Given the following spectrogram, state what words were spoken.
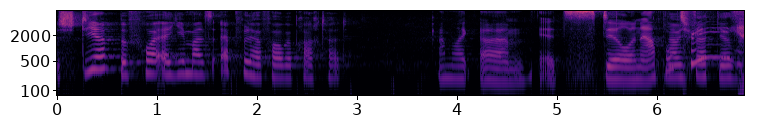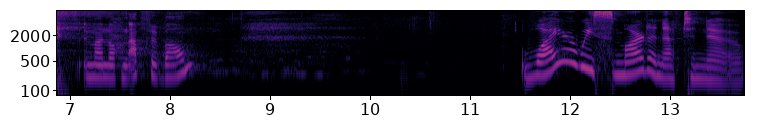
stirbt, bevor er jemals Äpfel hervorgebracht hat? I'm like, um, it's still an Dann apple habe ich tree. gesagt, ja, es ist immer noch ein Apfelbaum. Why are we smart enough to know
